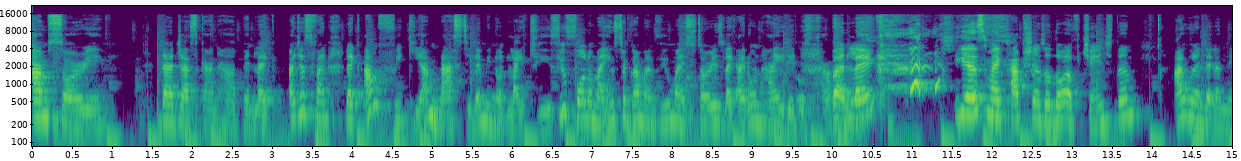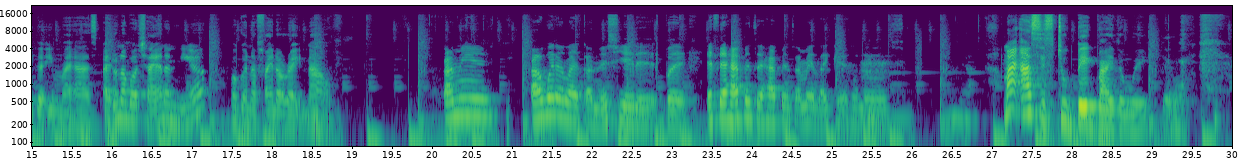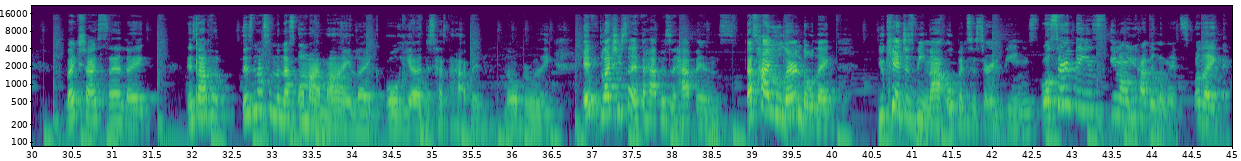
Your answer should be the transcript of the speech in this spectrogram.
I'm sorry. That just can't happen. Like, I just find, like, I'm freaky. I'm nasty. Let me not lie to you. If you follow my Instagram and view my stories, like, I don't hide it. But, like, yes, my captions, although I've changed them, I wouldn't let a nigga eat my ass. I don't know about Cheyenne and Nia. We're gonna find out right now. I mean, I wouldn't like initiate it, but if it happens, it happens. I may like it. Who knows? My ass is too big, by the way. Yo. Like Shy said, like it's not it's not something that's on my mind. Like, oh yeah, this has to happen. No, bro. Like, if like she said, if it happens, it happens. That's how you learn, though. Like, you can't just be not open to certain things. Well, certain things, you know, you have your limits, but like,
